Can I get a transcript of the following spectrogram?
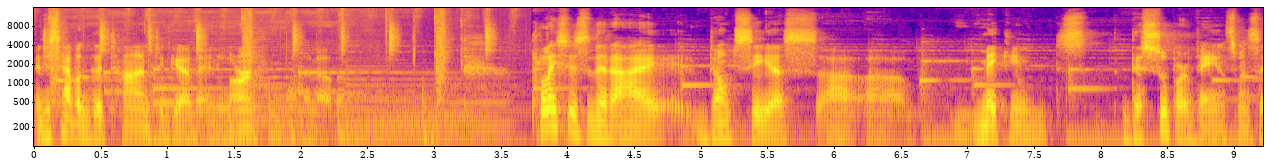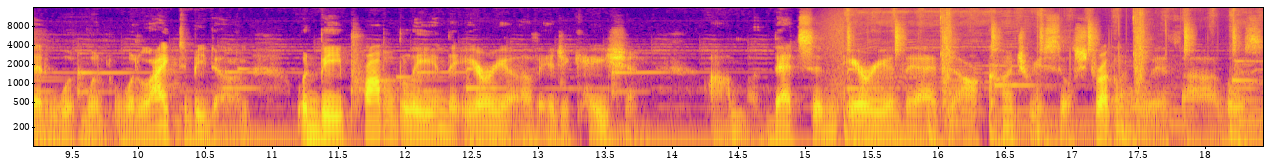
and just have a good time together and learn from one another places that I don't see us uh, uh, making the super advancements that would, would, would like to be done would be probably in the area of education. Um, that's an area that our country is still struggling with, uh, those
